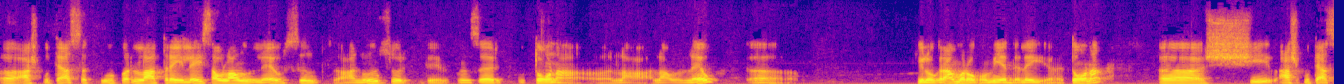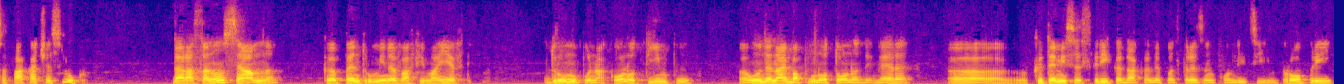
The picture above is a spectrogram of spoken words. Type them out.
ă, aș putea să cumpăr la 3 lei sau la 1 leu. Sunt anunțuri de vânzări cu tona la, la 1 leu, uh, kilogram, mă rog, 1000 de lei tona, uh, și aș putea să fac acest lucru. Dar asta nu înseamnă că pentru mine va fi mai ieftin. Drumul până acolo, timpul, uh, unde naiba pun o tonă de mere, uh, câte mi se strică dacă le păstrez în condiții improprii,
